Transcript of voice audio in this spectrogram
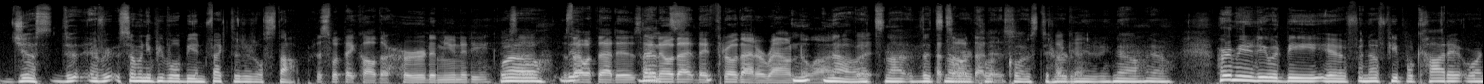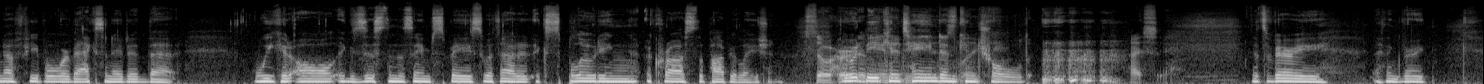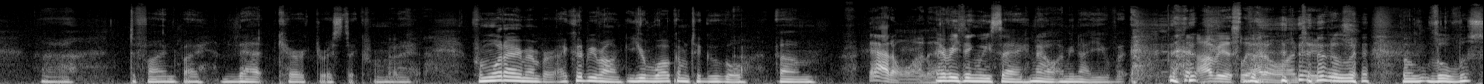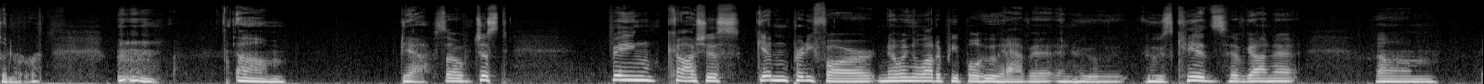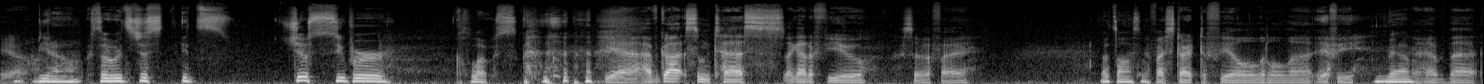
just the, every so many people will be infected it'll stop This is what they call the herd immunity. Is Well, that, is the- that what that is? I know that they throw that around a lot. no it's not that's, that's not nowhere that clo- close to herd Okay. immunity no no herd immunity would be if enough people caught it or enough people were vaccinated that we could all exist in the same space without it exploding across the population so herd it would be contained and like- controlled I see. it's very i think very uh, defined by that characteristic from what I, from what I remember. I could be wrong. You're welcome to Google um, Yeah, I don't want it. everything we say. No, I mean not you, but Obviously, I don't want to. the, the, the listener. um, yeah. So just being cautious, getting pretty far, knowing a lot of people who have it and who whose kids have gotten it. Um, yeah. you know so it's just it's just super close Yeah, I've got some tests. I got a few. So if I that's awesome if I start to feel a little uh, iffy, I have that.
